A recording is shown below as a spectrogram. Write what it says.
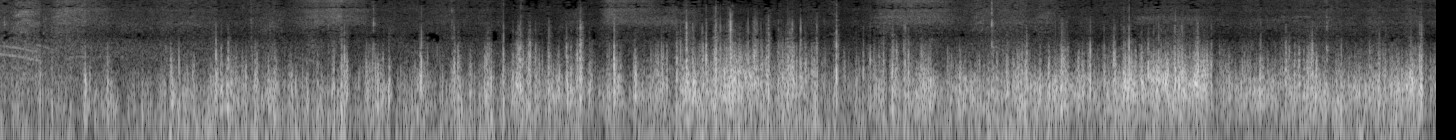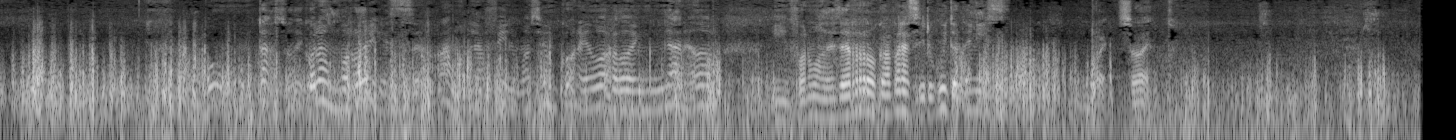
Puntazo de Colombo Rodríguez. Cerramos la filmación con Eduardo en ganador. Informó desde Roca para Circuito Tenis. Renzo.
